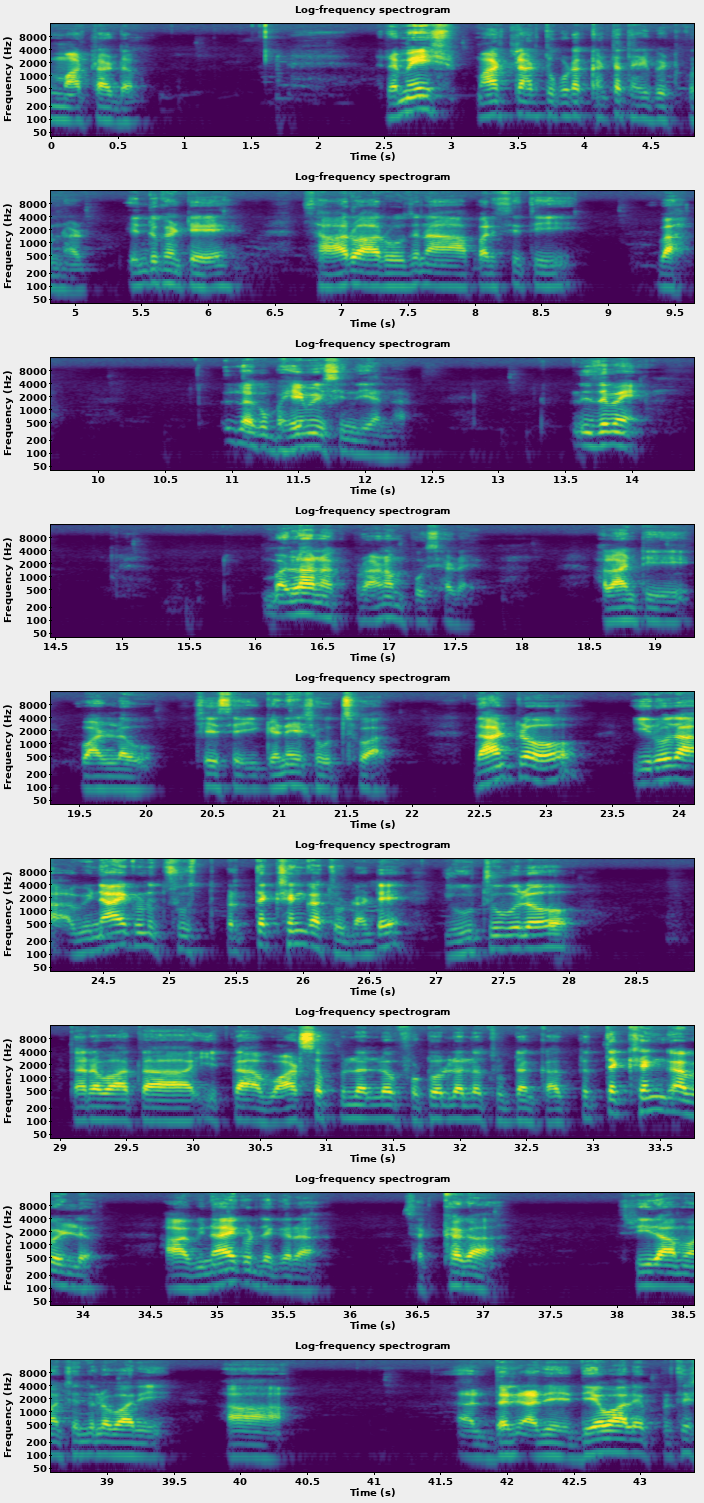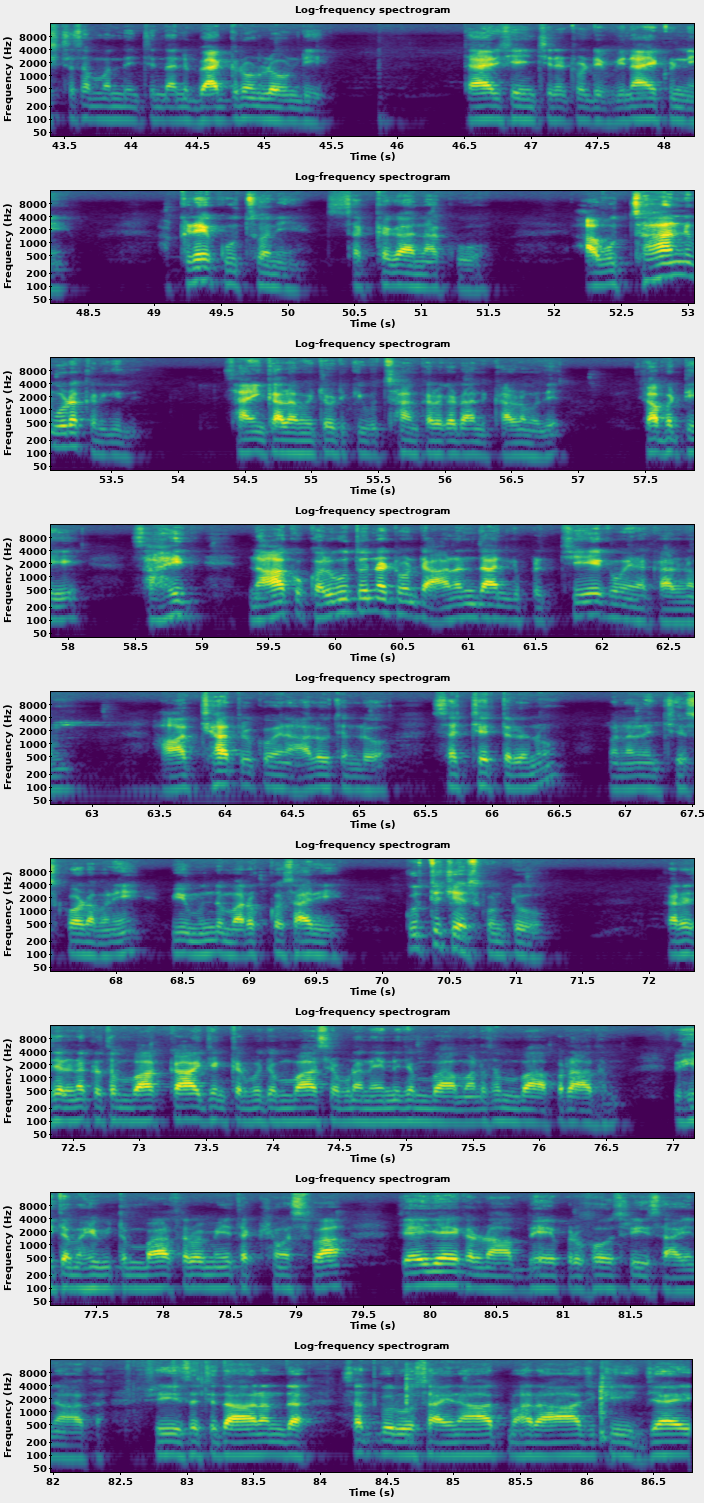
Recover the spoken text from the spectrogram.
మాట్లాడడం రమేష్ మాట్లాడుతూ కూడా కంట తడి పెట్టుకున్నాడు ఎందుకంటే సారు ఆ రోజున ఆ పరిస్థితి బా నాకు భయం వేసింది అన్నారు నిజమే మళ్ళా నాకు ప్రాణం పోశాడు అలాంటి వాళ్ళు చేసే ఈ గణేష ఉత్సవాలు. దాంట్లో ఈరోజు ఆ వినాయకుడిని చూ ప్రత్యక్షంగా చూడ అంటే యూట్యూబ్లో తర్వాత ఇట్లా వాట్సాప్లలో ఫోటోలలో చూడడం కాదు. ప్రత్యక్షంగా వెళ్ళు ఆ వినాయకుడి దగ్గర చక్కగా శ్రీరామచంద్రుల వారి అదే దేవాలయ ప్రతిష్ట సంబంధించిన దాన్ని బ్యాక్గ్రౌండ్లో ఉండి తయారు చేయించినటువంటి వినాయకుడిని అక్కడే కూర్చొని చక్కగా నాకు ఆ ఉత్సాహాన్ని కూడా కలిగింది. సాయంకాలం ఇటువంటికి ఉత్సాహం కలగడానికి కారణం అదే. కాబట్టి సాహి నాకు కలుగుతున్నటువంటి ఆనందానికి ప్రత్యేకమైన కారణం ఆధ్యాత్మికమైన ఆలోచనలో సచ్చరిత్రను మననం చేసుకోవడమని మీ ముందు మరొక్కసారి గుర్తు చేసుకుంటూ కరచరణకృతం వా కాజం కర్మజం వా శ్రవణ నైనజం వా మనసం వా అపరాధం విహితమహితం వా సర్వమేతక్షమస్వ జయ జయ కరుణాభ్యే ప్రభో శ్రీ సాయినాథ శ్రీ సచిదానంద సద్గురు సాయినాథ్ మహారాజ్కి జై.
